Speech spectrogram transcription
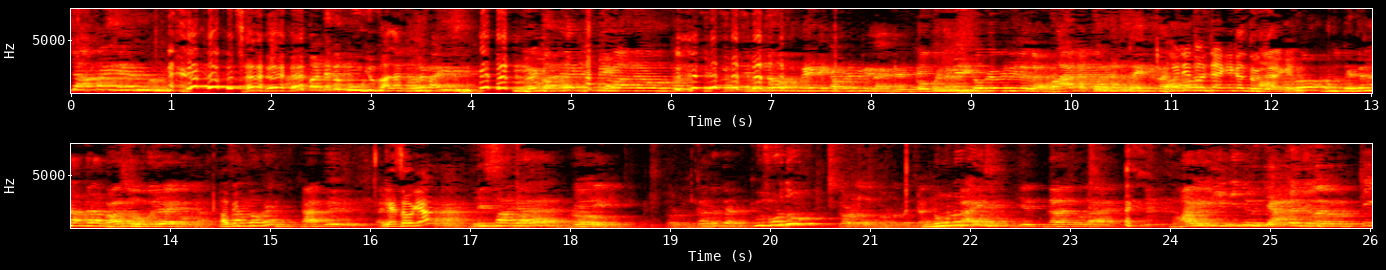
चाहता ही दे रहे बर्थडे पे मुँह क्यों काला कर रहे भाई? नहीं नहीं कपड़े पे नहीं लगाए कुछ भी कपड़े में नहीं लगा मुझे धुल जाएगी कल धुल जाएगी। तो देखने आता है बस हो जाएगा अभी तो गए कैसा हो गया? बीस साल का है। क्यों छोड़ दूँ? छोड़ दो छोड़ दो बच्चा। No, no, no. ये गलत हो रहा है। भाई ये तुम क्या कर रहे हो बच्चे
